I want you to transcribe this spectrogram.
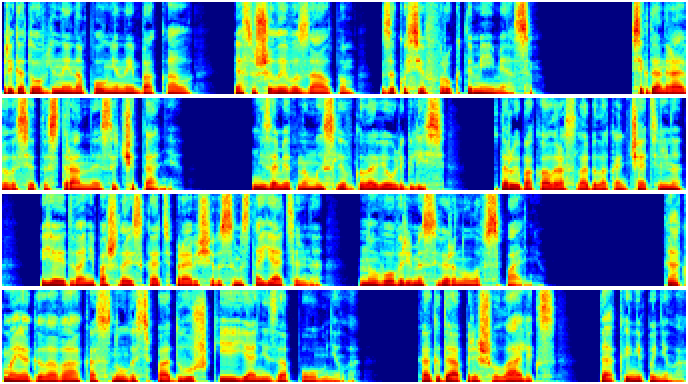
приготовленный наполненный бокал и осушила его залпом, закусив фруктами и мясом. Всегда нравилось это странное сочетание. Незаметно мысли в голове улеглись, второй бокал расслабил окончательно, я едва не пошла искать правящего самостоятельно, но вовремя свернула в спальню. Как моя голова коснулась подушки, я не запомнила. Когда пришел Алекс, так и не поняла.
